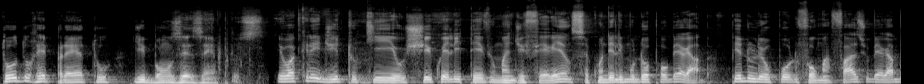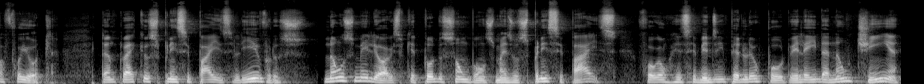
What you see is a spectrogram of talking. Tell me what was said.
todo repleto de bons exemplos. Eu acredito que o Chico ele teve uma diferença quando ele mudou para Uberaba. Pedro Leopoldo foi uma fase Uberaba foi outra. Tanto é que os principais livros não os melhores, porque todos são bons, mas os principais foram recebidos em Pedro Leopoldo. Ele ainda não tinha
